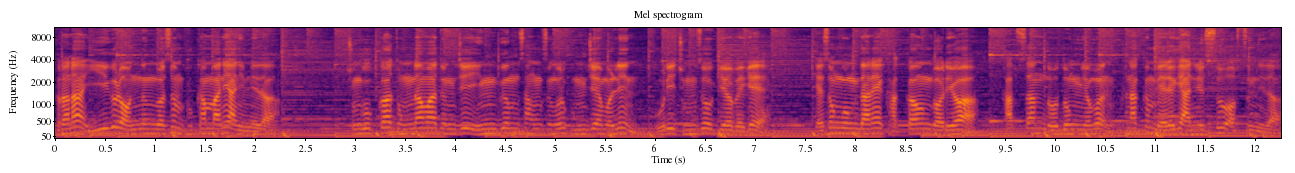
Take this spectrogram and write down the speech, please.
그러나 이익을 얻는 것은 북한만이 아닙니다. 중국과 동남아 등지 임금 상승으로 궁지에 몰린 우리 중소기업에게 개성공단의 가까운 거리와 값싼 노동력은 크나큰 매력이 아닐 수 없습니다.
